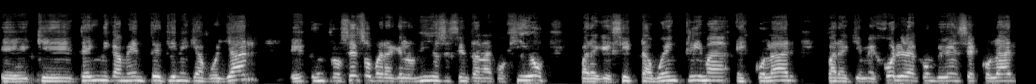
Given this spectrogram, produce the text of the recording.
eh, que técnicamente tiene que apoyar eh, un proceso para que los niños se sientan acogidos, para que exista buen clima escolar, para que mejore la convivencia escolar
